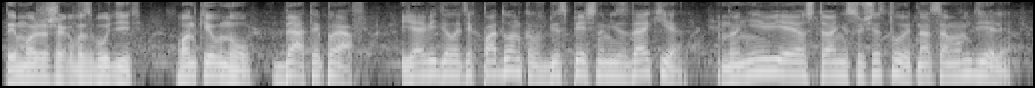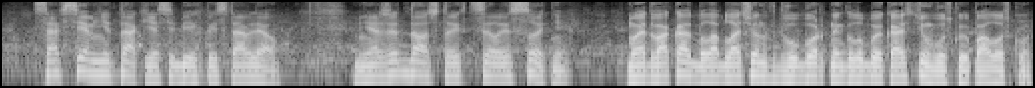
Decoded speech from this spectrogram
Ты можешь их возбудить. Он кивнул. «Да, ты прав. Я видел этих подонков в беспечном ездаке, но не верил, что они существуют на самом деле. Совсем не так я себе их представлял. Не ожидал, что их целые сотни. Мой адвокат был облачен в двубортный голубой костюм в узкую полоску.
